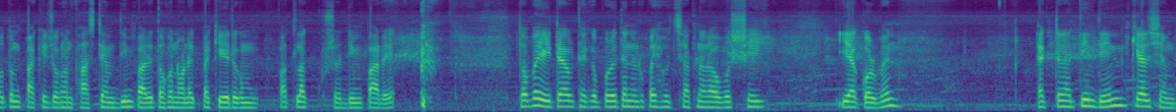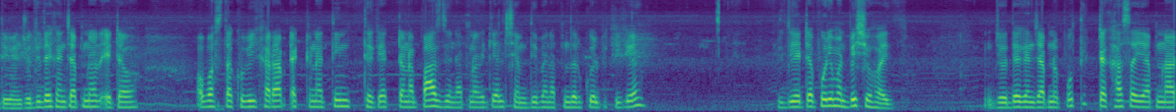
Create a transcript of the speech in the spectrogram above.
নতুন পাখি যখন ফার্স্ট টাইম ডিম পারে, তখন অনেক পাখি এরকম পাতলা খুশার ডিম পারে। তবে এটা থেকে পরিত্রাণের উপায় হচ্ছে আপনারা অবশ্যই ইয়া করবেন। একটা না তিন দিন ক্যালসিয়াম দিবেন। যদি দেখেন যে আপনার এটা অবস্থা খুবই খারাপ, একটা না তিন থেকে একটা না পাঁচ দিন আপনারা ক্যালসিয়াম দিবেন আপনাদের কোয়েল পাখিকে। যদি এটা পরিমাণ বেশি হয়, যদি দেখেন যে আপনার প্রত্যেকটা খাসাই আপনার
